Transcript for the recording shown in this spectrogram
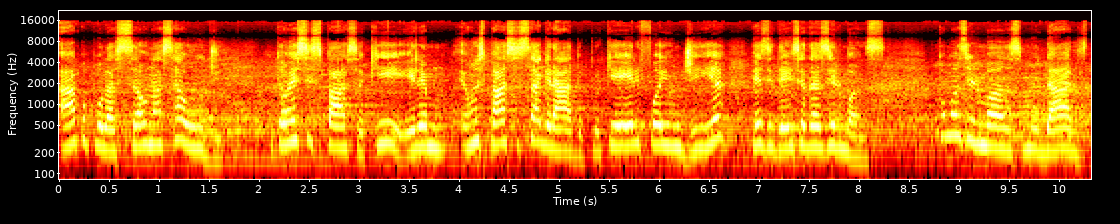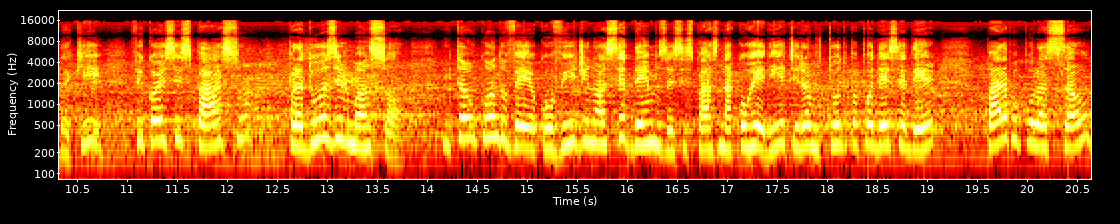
a população na saúde. Então esse espaço aqui, ele é, é um espaço sagrado, porque ele foi um dia residência das irmãs. Como as irmãs mudaram daqui, ficou esse espaço para duas irmãs só. Então, quando veio a Covid, nós cedemos esse espaço na correria, tiramos tudo para poder ceder para a população,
